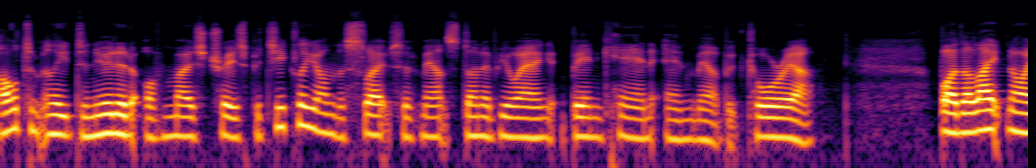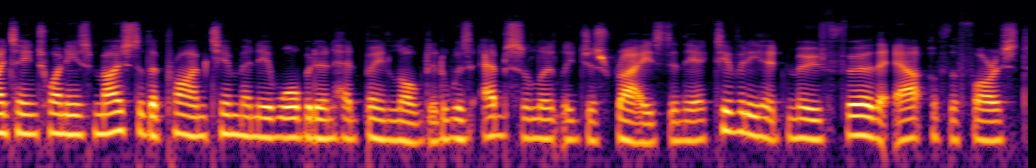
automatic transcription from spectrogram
ultimately denuded of most trees, particularly on the slopes of Mount Donna Buang, Ben Cairn, and Mount Victoria. By the late 1920s, most of the prime timber near Warburton had been logged. It was absolutely just razed, and the activity had moved further out of the forest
